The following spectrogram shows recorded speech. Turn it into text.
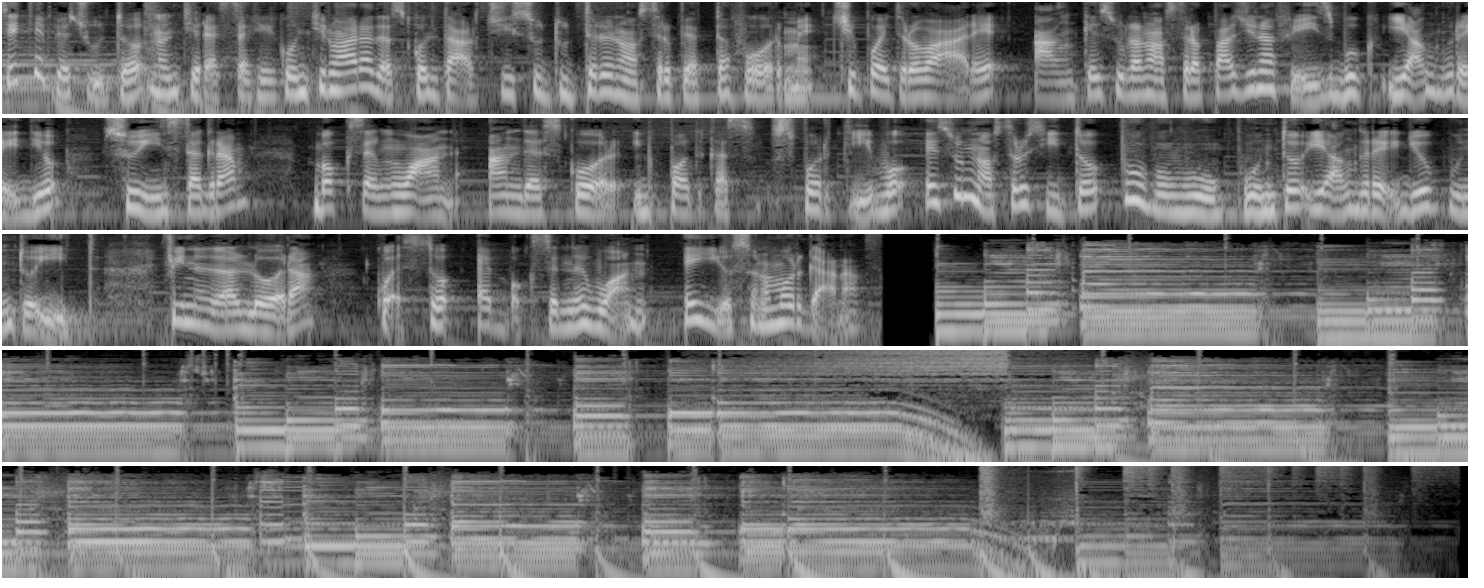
Se ti è piaciuto, non ti resta che continuare ad ascoltarci su tutte le nostre piattaforme. Ci puoi trovare anche sulla nostra pagina Facebook Young Radio, su Instagram Box One underscore il podcast sportivo e sul nostro sito www.youngradio.it. Fino ad allora, questo è Box One e io sono Morgana.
